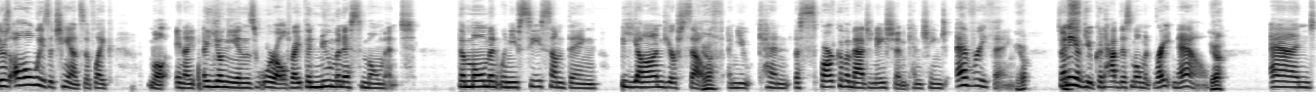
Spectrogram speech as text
There's always a chance of like, well, in a, a Jungian's world, right? The numinous moment. The moment when you see something beyond yourself and you can, the spark of imagination can change everything. Yep. So any of you could have this moment right now. Yeah. And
